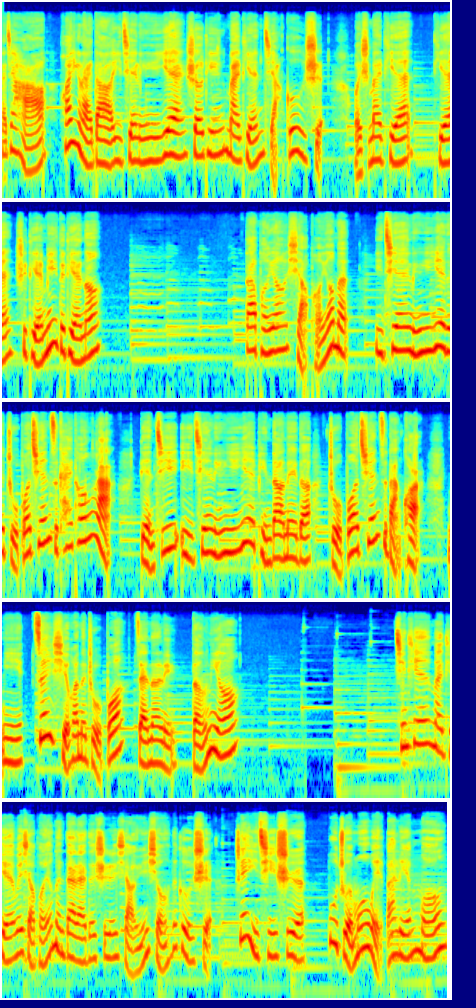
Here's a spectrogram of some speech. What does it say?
大家好，欢迎来到一千零一夜，收听麦田讲故事。我是麦田，甜是甜蜜的甜呢。大朋友、小朋友们，一千零一夜的主播圈子开通啦！点击一千零一夜频道内的主播圈子板块，你最喜欢的主播在那里等你哦。今天麦田为小朋友们带来的是小云熊的故事。这一期是不准摸尾巴联盟。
